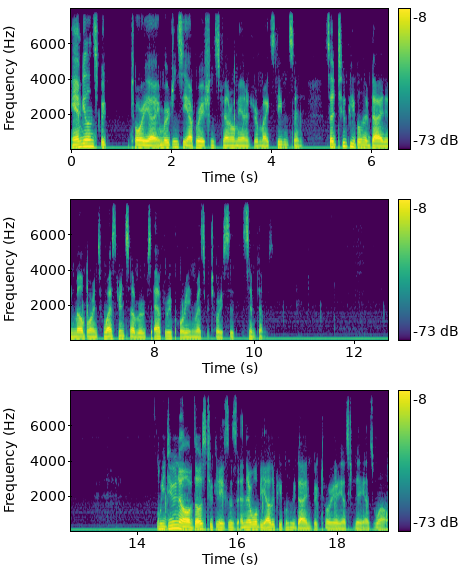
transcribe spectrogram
Ambulance Victoria Emergency Operations General Manager Mike Stevenson said two people have died in Melbourne's western suburbs after reporting respiratory sy symptoms. We do know of those two cases, and there will be other people who died in Victoria yesterday as well.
